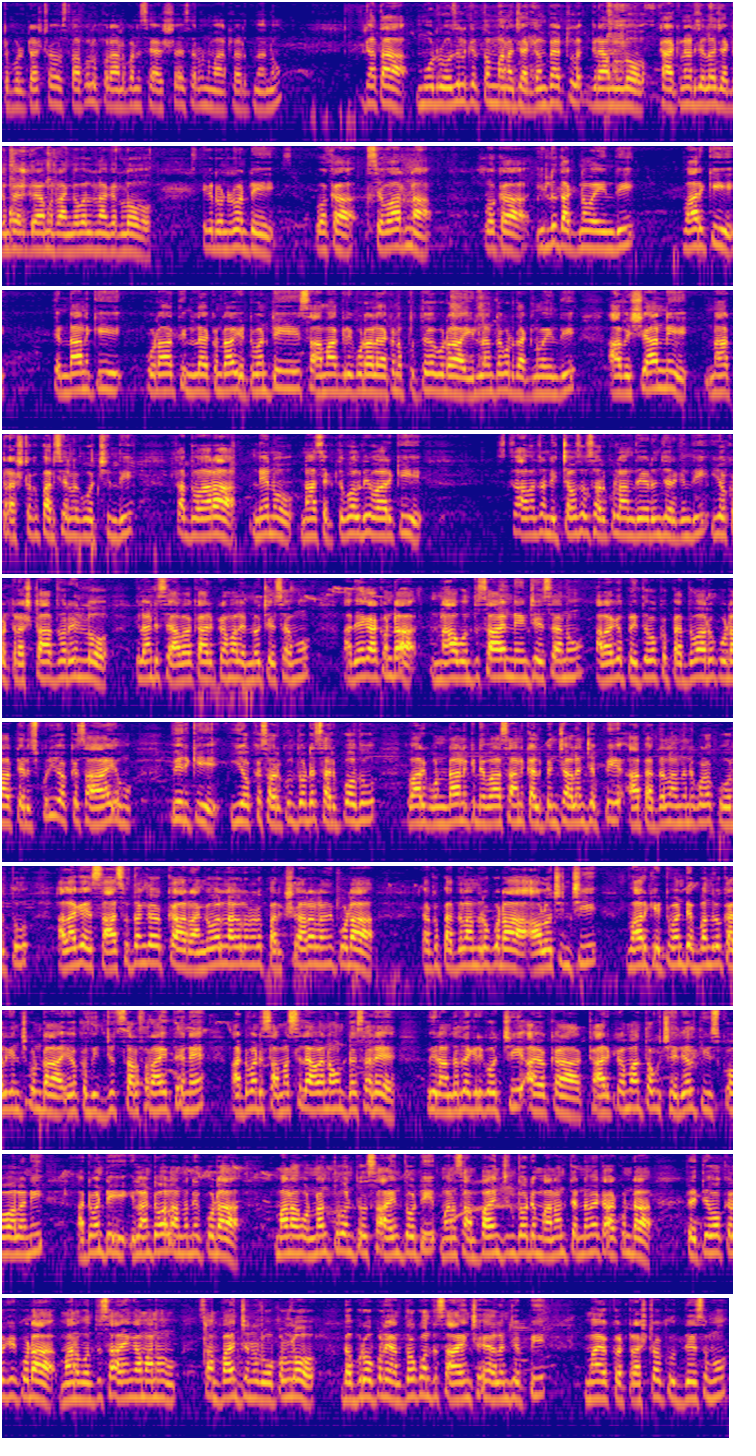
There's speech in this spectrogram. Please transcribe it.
Charitable trust వ్యవస్థాపకులు పురాణపల్లి శేషాయ మాట్లాడుతున్నాను. గత మూడు రోజుల క్రితం మన జగ్గంపేట గ్రామంలో కాకినాడ జిల్లా జగ్గంపేట గ్రామం రంగవల్లి నగర్లో ఇక్కడ ఉన్నటువంటి ఒక శివార్న ఒక ఇల్లు దగ్నమైంది. వారికి తినడానికి కూడా తినలేకుండా ఎటువంటి సామాగ్రి కూడా లేకుండా పూర్తిగా కూడా ఇల్లంతా కూడా దగ్నమైంది. ఆ విషయాన్ని నా ట్రస్ట్కు పరిశీలనకు వచ్చింది. తద్వారా నేను నా శక్తి కొలది వారికి సంబంధించిన నిత్యావసర సరుకులు అందజేయడం జరిగింది. ఈ యొక్క ట్రస్ట్ ఆధ్వర్యంలో ఇలాంటి సేవా కార్యక్రమాలు ఎన్నో చేశాము. అదే కాకుండా నా వంతు సహాయం నేను చేశాను. అలాగే ప్రతి ఒక్క పెద్దవారు కూడా తెలుసుకుని ఈ యొక్క సహాయం వీరికి ఈ యొక్క సరుకులతోటే సరిపోదు. వారికి ఉండడానికి నివాసాన్ని కల్పించాలని చెప్పి ఆ పెద్దలందరినీ కూడా కోరుతూ అలాగే శాశ్వతంగా యొక్క రంగవల్లి నగరంలో పరిష్కారాలను కూడా యొక్క పెద్దలందరూ కూడా ఆలోచించి వారికి ఎటువంటి ఇబ్బందులు కలిగించకుండా ఈ యొక్క విద్యుత్ సరఫరా అయితేనే అటువంటి సమస్యలు ఏమైనా ఉంటే సరే వీరందరి దగ్గరికి వచ్చి ఆ యొక్క కార్యక్రమాంతో ఒక చర్యలు తీసుకోవాలని అటువంటి ఇలాంటి వాళ్ళందరినీ కూడా మనం ఉన్నంత సాయంతో మనం సంపాదించిన తోటి మనం తినడమే కాకుండా ప్రతి ఒక్కరికి కూడా మన వంతు సాయంగా మనం సంపాదించిన రూపంలో డబ్బు రూపంలో ఎంతో కొంత సాయం చేయాలని చెప్పి మా యొక్క ట్రస్ట్ యొక్క ఉద్దేశము.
